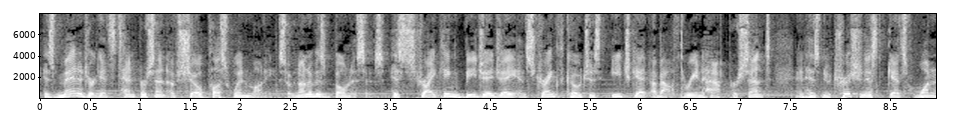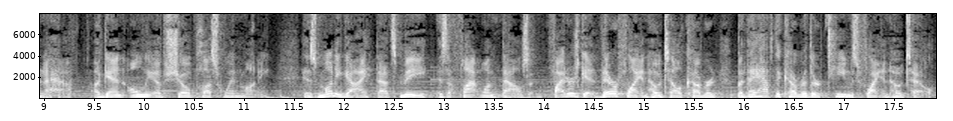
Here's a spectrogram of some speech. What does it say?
His manager gets 10% of show plus win money, so none of his bonuses. His striking, BJJ, and strength coaches each get about 3.5%, and his nutritionist gets 1.5%. Again, only of show plus win money. His money guy, that's me, is a flat 1000 Fighters get their flight and hotel covered, but they have to cover their team's flight and hotel.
